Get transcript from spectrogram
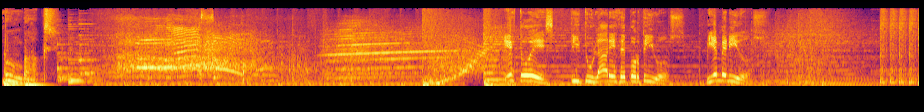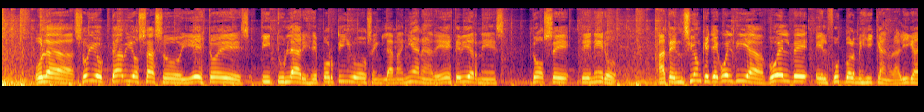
Boombox. Esto es Titulares Deportivos. Bienvenidos. Hola, soy Octavio Sazo y esto es Titulares Deportivos en la mañana de este viernes 12 de enero. Atención que llegó el día, vuelve el fútbol mexicano, la Liga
